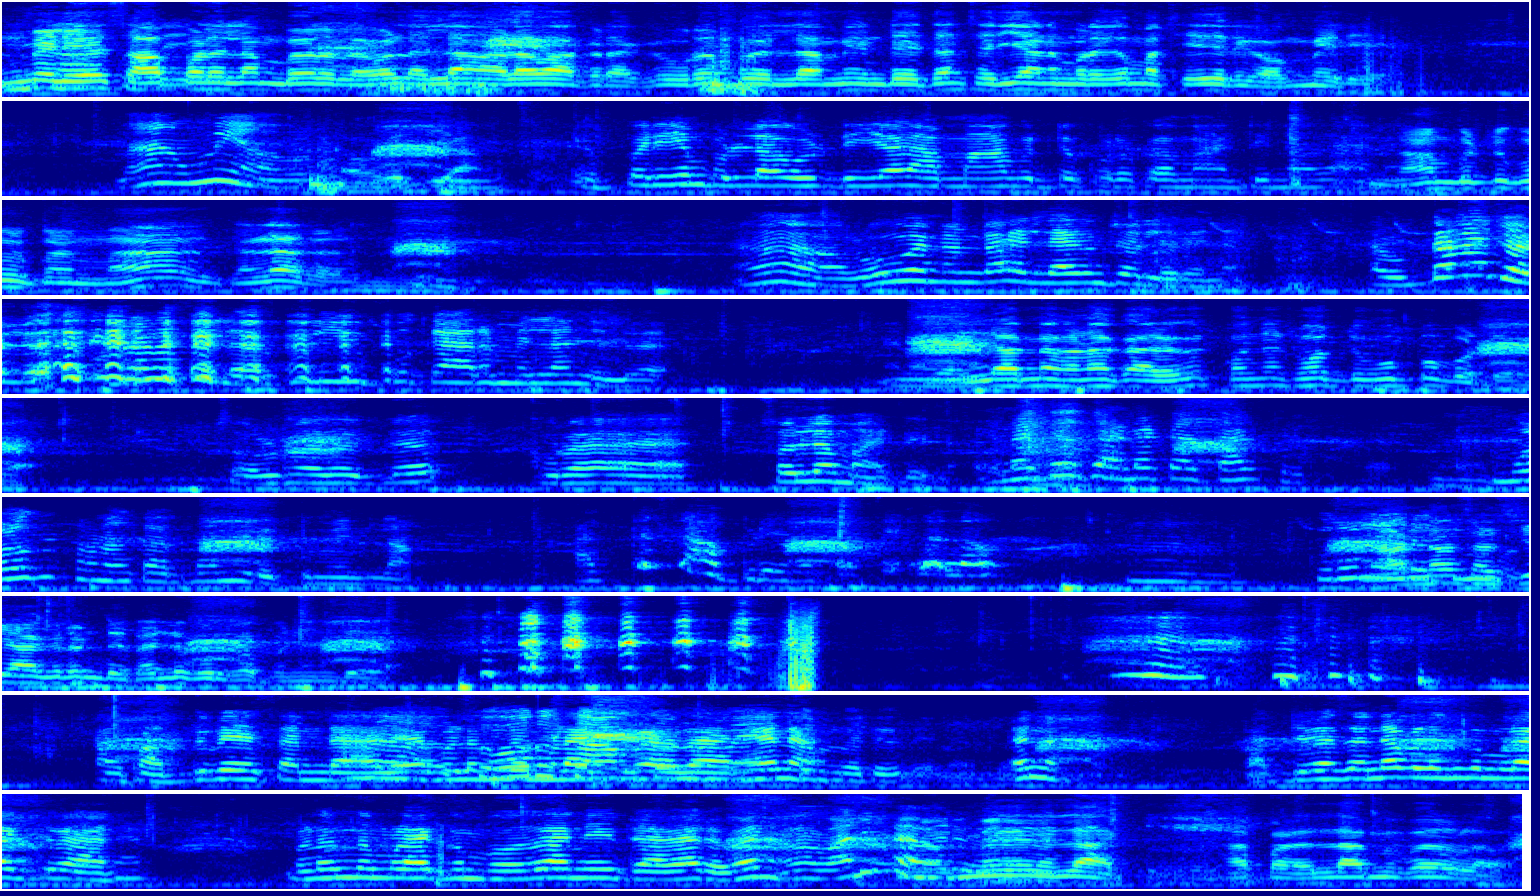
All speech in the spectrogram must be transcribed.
உண்மையிலேயே சாப்பாடு எல்லாம் வேற லெவல் எல்லாம் அளவா கிடக்கு. உறவு எல்லாமே இன்றைய தான் சரியான முறைகமா செய்திருக்கா உண்மையிலேயே. எப்படியும் புள்ள ஊட்டியால் அம்மா விட்டு கொடுக்க மாட்டினதான் நான் விட்டு கொடுப்பேன்மா நல்லா கிடக்கு ஆ ரூவன்டா எல்லாரும் சொல்லுவேன் உடனே சொல்லுவேன் புளி உப்பு காரம் எல்லாம் சொல்லுவேன் எல்லாமே கொஞ்சம் சோத்துக்கு உப்பு போட்டுருக்கேன் சொல்றதுக்கு குறை சொல்ல மாட்டேன் எனக்கு. உங்களுக்கு கணக்காக தான் இருக்கும் எல்லாம் அத்தை சாப்பிடுங்க பார்த்தீங்களா? ம். குரல் நான் தான் சசி ஆகுறேன் வெள்ளை கொடுக்க பண்ணிட்டு அது பத்து வயசுண்டாலே விழுந்து என்ன? பத்து வயசுண்டா விழுந்து முளைக்கிறானே விழுந்து முளைக்கும் போது வடிவா உண்மையிலே நல்லா இருக்கு. சாப்பாடு எல்லாமே வேற level.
